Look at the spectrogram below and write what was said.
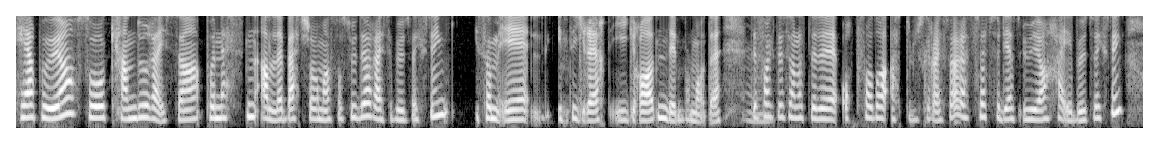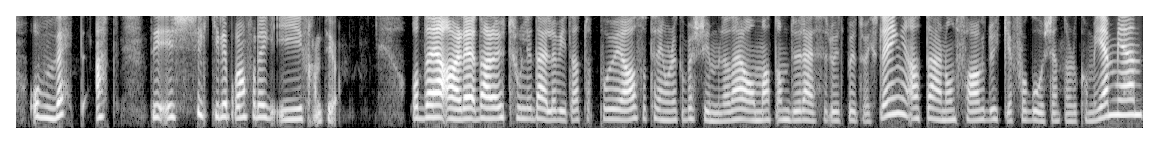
her på UiA så kan du reise på nesten alle bachelor- og masterstudier, reise på utveksling, som er integrert i graden din, på en måte. Det er faktisk sånn at det oppfordrer at du skal reise, rett og slett fordi at UiA heier på utveksling, og vet at det er skikkelig bra for deg i fremtida. Og det er det, da er det utrolig deilig å vite at på UiA så trenger du ikke bekymre deg om at om du reiser ut på utveksling, at det er noen fag du ikke får godkjent når du kommer hjem igjen.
